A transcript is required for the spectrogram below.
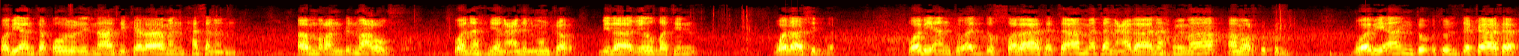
وبأن تقولوا للناس كلاما حسنا أمرا بالمعروف ونهيا عن المنكر بلا غلظة ولا شدة وبأن تؤدوا الصلاة تامة على نحو ما أمرتكم وبأن تؤتوا الزكاة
